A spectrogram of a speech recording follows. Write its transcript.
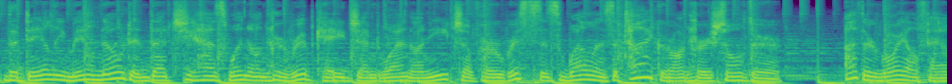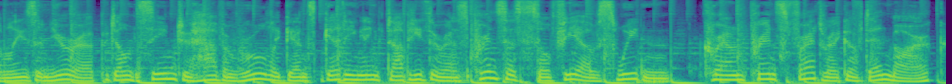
The Daily Mail noted that she has one on her ribcage and one on each of her wrists as well as a tiger on her shoulder. Other royal families in Europe don't seem to have a rule against getting inked up either as Princess Sofia of Sweden, Crown Prince Frederik of Denmark,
